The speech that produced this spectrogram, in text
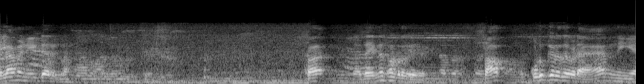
எல்லாமே நீட்டாக இருக்குண்ணா. இப்போ அதை என்ன சொல்றது? ஷாப் கொடுக்கறத விட நீங்க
